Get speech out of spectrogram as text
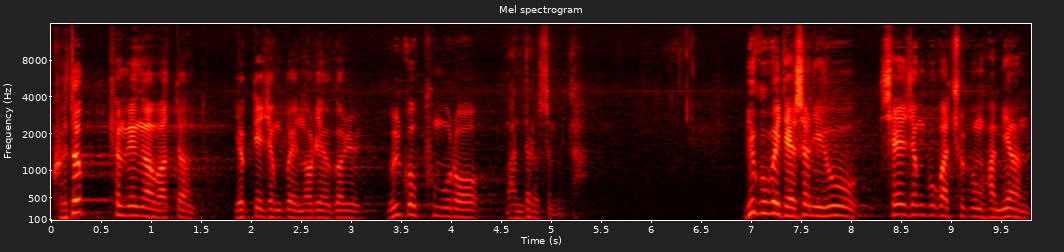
거듭 표명해 왔던 역대 정부의 노력을 물거품으로 만들었습니다. 미국의 대선 이후 새 정부가 출범하면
